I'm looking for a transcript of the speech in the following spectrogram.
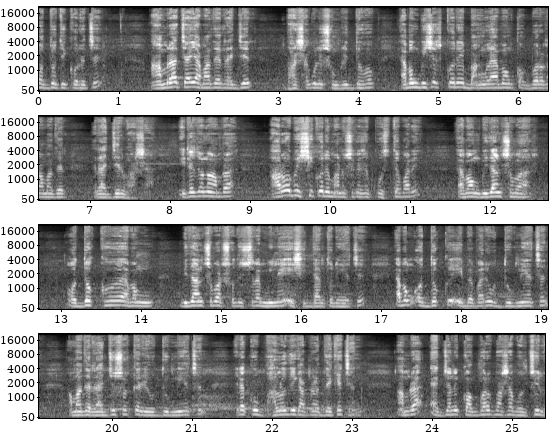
পদ্ধতি করেছে। আমরা চাই আমাদের রাজ্যের ভাষাগুলি সমৃদ্ধ হোক এবং বিশেষ করে বাংলা এবং ককবরক আমাদের রাজ্যের ভাষা। এটা যেন আমরা আরও বেশি করে মানুষের কাছে পৌঁছতে পারে এবং বিধানসভার অধ্যক্ষ এবং বিধানসভার সদস্যরা মিলে এই সিদ্ধান্ত নিয়েছে এবং অধ্যক্ষ এই ব্যাপারে উদ্যোগ নিয়েছেন। আমাদের রাজ্য সরকার এই উদ্যোগ নিয়েছেন। এটা খুব ভালো দিক আপনারা দেখেছেন। আমরা একজনে ককবরক ভাষা বলছিল,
